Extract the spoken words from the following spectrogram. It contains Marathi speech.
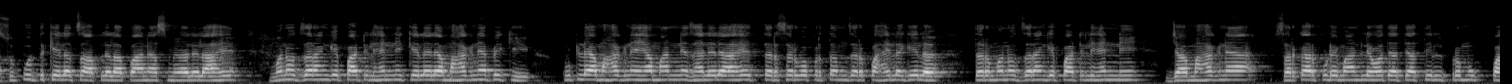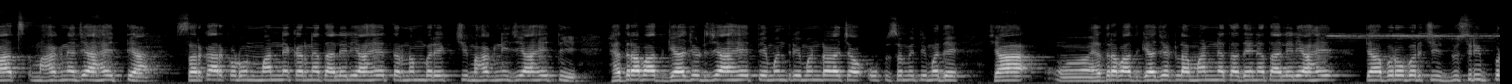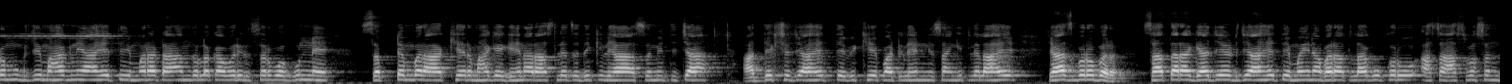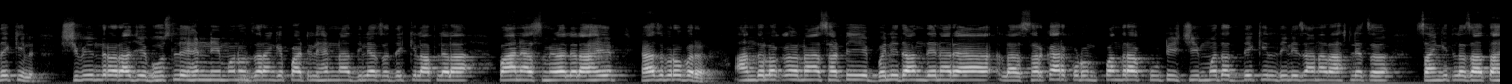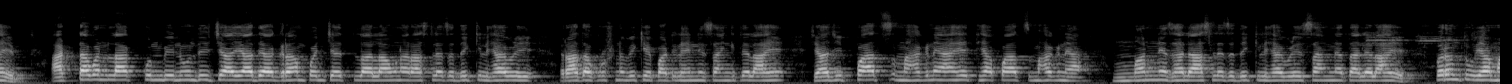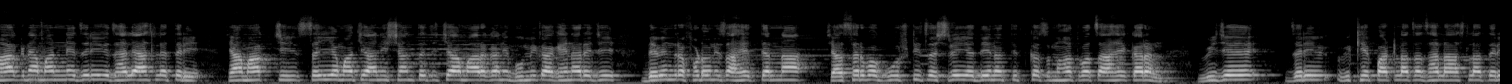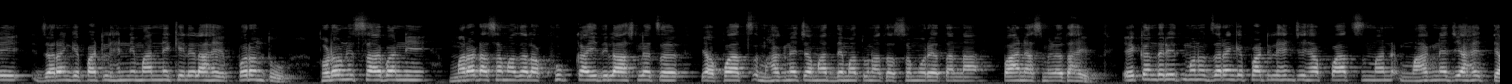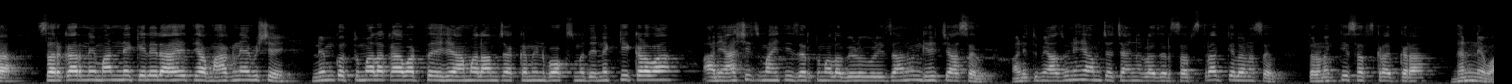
सुपूर्द केल्याचं आपल्याला पाहण्यास मिळालेलं आहे. मनोज जरांगे पाटील यांनी केलेल्या मागण्यापैकी कुठल्या मागण्या ह्या मान्य झालेल्या आहेत? तर सर्वप्रथम जर पाहायला गेलं तर मनोज जरांगे पाटील यांनी ज्या मागण्या सरकारपुढे मांडल्या होत्या त्यातील प्रमुख पाच मागण्या ज्या आहेत त्या सरकारकडून मान्य करण्यात आलेली आहे तर नंबर एकची मागणी जी आहे ती हैदराबाद गॅजेट जे आहे ते मंत्रिमंडळाच्या उपसमितीमध्ये ह्या हैदराबाद गॅजेटला मान्यता देण्यात आलेली आहे. त्याबरोबरची दुसरी प्रमुख जी मागणी आहे ती मराठा आंदोलकावरील सर्व गुन्हे सप्टेंबर अखेर मागे घेणार असल्याचं देखील ह्या समितीच्या अध्यक्ष जे आहेत ते विखे पाटील यांनी सांगितलेलं आहे. याचबरोबर सातारा गॅजेट जे आहे ते महिनाभरात लागू करू असं आश्वासन देखील शिवेंद्रराजे भोसले यांनी मनोज जरांगे पाटील यांना दिल्याचं देखील आपल्याला पाहण्यास मिळालेलं आहे. याचबरोबर आंदोलनासाठी बलिदान देणाऱ्याला सरकारकडून पंधरा कोटीची मदत देखील दिली जाणार असल्याचं सांगितलं जात आहे. अठ्ठावन्न लाख कुणबी नोंदीच्या याद्या ग्रामपंचायतला लावणार असल्याचं देखील ह्यावेळी राधाकृष्ण विखे पाटील यांनी सांगितलेलं आहे. ह्या जी पाच मागण्या आहेत ह्या पाच मागण्या मान्य झाल्या असल्याचं देखील ह्यावेळी सांगण्यात आलेलं आहे. परंतु ह्या मागण्या मान्य जरी झाल्या असल्या तरी ह्या मागची संयमाची आणि शांततेच्या मार्गाने भूमिका घेणारे जे देवेंद्र फडणवीस आहेत त्यांना या सर्व गोष्टीचं श्रेय देणं तितकंच महत्त्वाचं आहे. कारण विजय जरी विखे पाटलाचा झाला असला तरी जरांगे पाटील यांनी मान्य केलेला आहे. परंतु फडणवीस साहेबांनी मराठा समाजाला खूप काही दिलं असल्याचं या पाच मागण्याच्या माध्यमातून आता समोर येताना पाहण्यास मिळत आहे. एकंदरीत मनोज जरांगे पाटील यांचे ह्या पाच मान मागण्या ज्या आहेत त्या सरकारने मान्य केलेल्या आहेत ह्या मागण्याविषयी नेमकं तुम्हाला काय वाटतं हे आम्हाला आमच्या कमेंट बॉक्समध्ये नक्की कळवा आणि अशीच माहिती जर तुम्हाला वेळोवेळी जाणून घ्यायची असेल आणि तुम्ही अजूनही आमच्या चॅनलला जर सबस्क्राईब केलं नसेल तर नक्की सबस्क्राईब करा. धन्यवाद.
